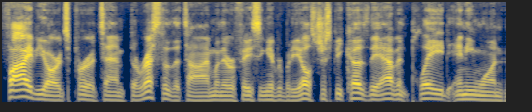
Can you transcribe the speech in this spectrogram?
five yards per attempt the rest of the time when they were facing everybody else, just because they haven't played anyone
